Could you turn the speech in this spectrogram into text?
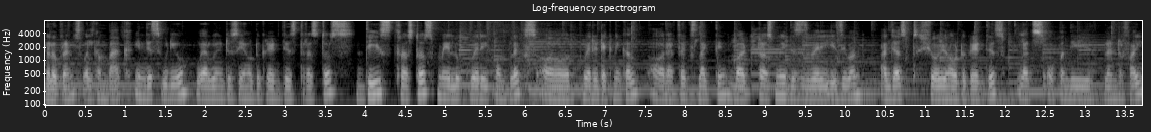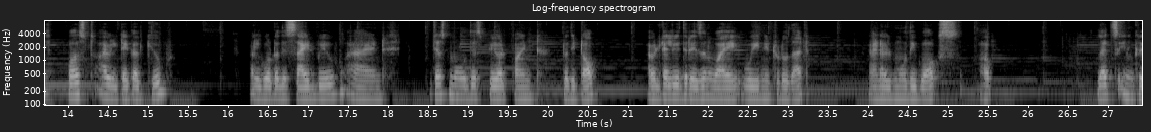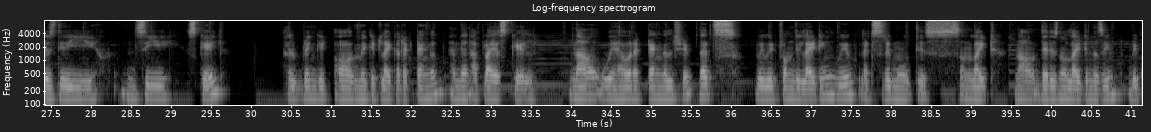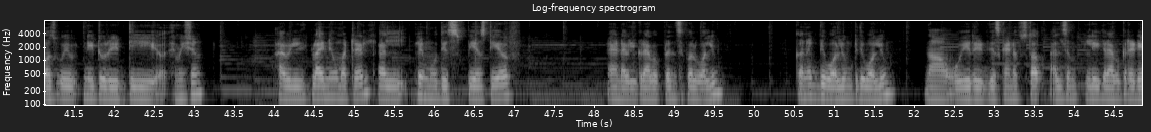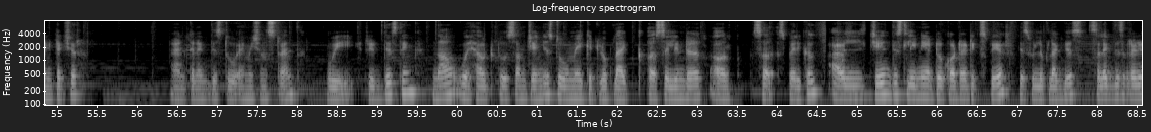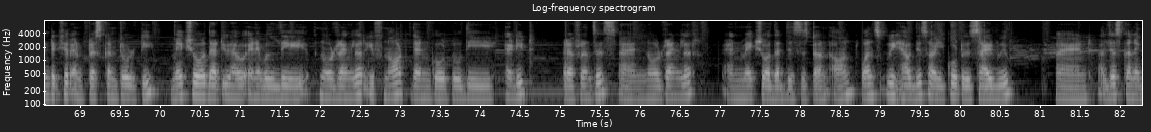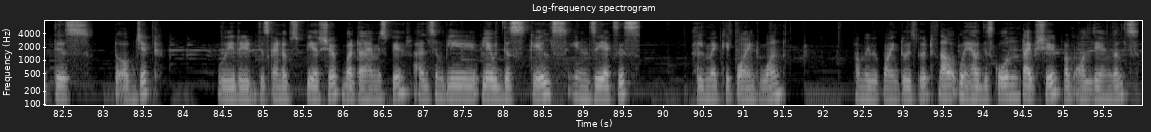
Hello friends, welcome back. In this video, we are going to see how to create these thrusters. These thrusters may look very complex or very technical or FX like thing, but trust me, this is very easy one. I'll just show you how to create this. Let's open the Blender file. First, I will take a cube. I'll go to the side view and just move this pivot point to the top. I will tell you the reason why we need to do that. And I'll move the box up. Let's increase the Z scale I'll bring it or make it like a rectangle and then apply a scale. Now we have a rectangle shape. Let's view it from the lighting view. Let's remove this sunlight. Now there is no light in the scene because we need to read the uh, emission. I will apply new material. I'll remove this BSDF and I will grab a principal volume. Connect the volume to the volume. Now we read this kind of stuff. I'll simply grab a gradient texture and connect this to emission strength we read this thing. Now we have to do some changes to make it look like a cylinder or spherical. I will change this linear to quadratic sphere. This will look like this. Select this gradient texture and press ctrl t. Make sure that you have enabled the node wrangler. If not then go to the edit preferences and node wrangler and make sure that this is turned on. Once we have this i'll go to the side view and i'll just connect this to object we read this kind of sphere shape but I am a sphere. I'll simply play with the scales in z-axis. I'll make it 0.1 or maybe 0.2 is good. Now we have this cone type shape from all the angles.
